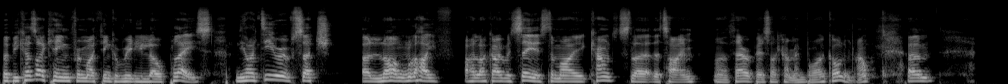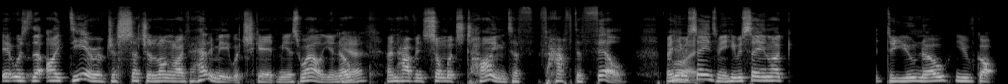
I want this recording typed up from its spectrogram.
but because I came from I think a really low place. The idea of such a long life, I like I would say this to my counselor at the time, or therapist, I can't remember what I call him now. Um, it was the idea of just such a long life ahead of me which scared me as well, you know, Yeah. and having so much time to f- have to fill. But he was saying to me, he was saying like, "Do you know you've got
